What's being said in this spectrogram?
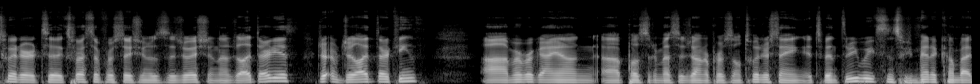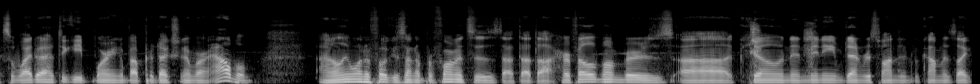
Twitter to express their frustration with the situation on July 30th, Ju- July 13th. Uh, remember, Gayoung uh, posted a message on her personal Twitter saying, "It's been three weeks since we made a comeback, so why do I have to keep worrying about production of our album?" I only want to focus on her performances. Dot dot dot. Her fellow members, uh, and Minhee, then responded with comments like,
